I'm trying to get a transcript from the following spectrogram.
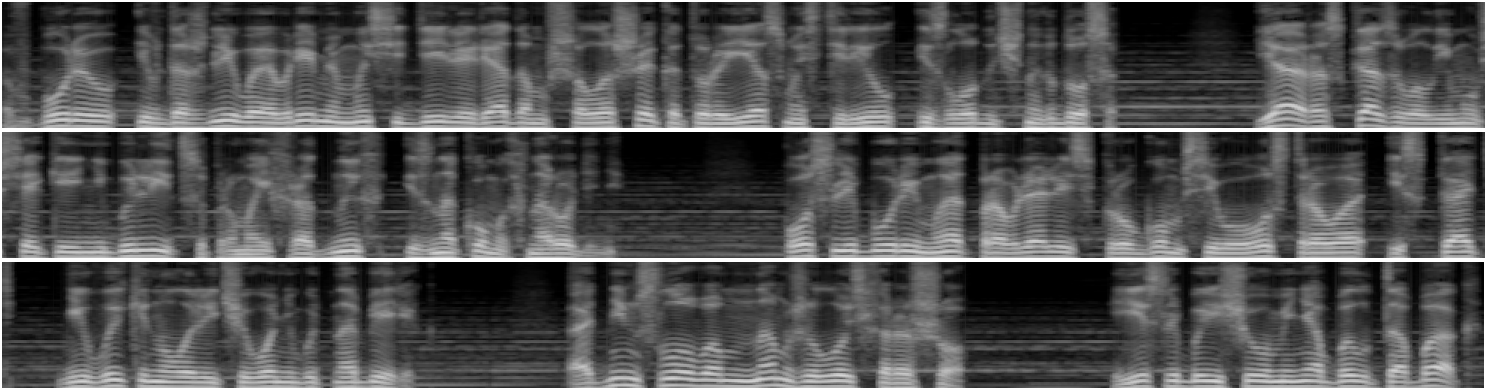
В бурю и в дождливое время мы сидели рядом в шалаше, который я смастерил из лодочных досок. Я рассказывал ему всякие небылицы про моих родных и знакомых на родине. После бури мы отправлялись кругом всего острова искать, не выкинуло ли чего-нибудь на берег – Одним словом, нам жилось хорошо. Если бы еще у меня был табак,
